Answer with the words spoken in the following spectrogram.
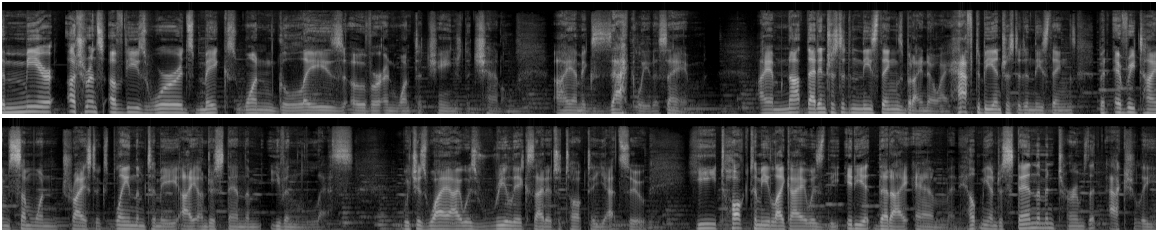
The mere utterance of these words makes one glaze over and want to change the channel. I am exactly the same. I am not that interested in these things, but I know I have to be interested in these things. But every time someone tries to explain them to me, I understand them even less. Which is why I was really excited to talk to Yat Siu. He talked to me like I was the idiot that I am and helped me understand them in terms that actually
